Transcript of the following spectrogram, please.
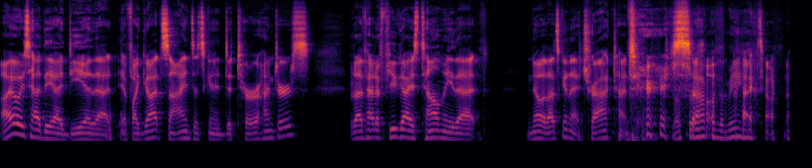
I always had the idea that if I got signs, it's going to deter hunters. But I've had a few guys tell me that no, that's going to attract hunters. That's what happened to me. I don't know.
